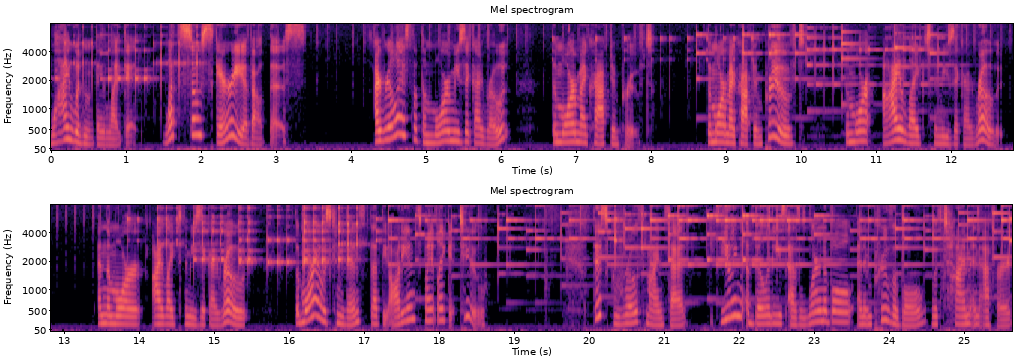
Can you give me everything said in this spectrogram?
Why wouldn't they like it? What's so scary about this? I realized that the more music I wrote, the more my craft improved. The more my craft improved, the more I liked the music I wrote. And the more I liked the music I wrote, the more I was convinced that the audience might like it too. This growth mindset, viewing abilities as learnable and improvable with time and effort,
